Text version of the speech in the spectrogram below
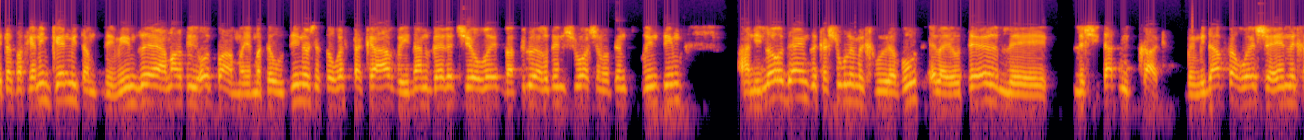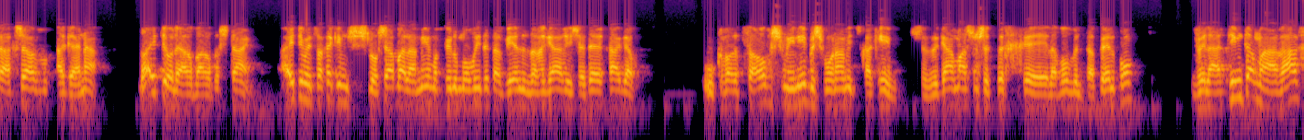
את השחקנים כן מתאמצים. אם זה, אמרתי עוד פעם, מטאוזיניו ששורף את הקו, ועידן ורד שיורד, ואפילו ירדן שועה שנותן ספרינטים, אני לא יודע אם זה קשור למחויבות, אלא יותר לשיטת משחק. במידה ואתה רואה שאין לך עכשיו הגנה, לא הייתי עולה 4-4-2, הייתי משחק עם שלושה בלמים, אפילו מוריד את אביאל זרגרי, שדרך אגב, הוא כבר צהוב שמיני בשמונה משחקים, שזה גם משהו שצריך uh, לבוא ולטפל בו. ולהתאים את המערך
